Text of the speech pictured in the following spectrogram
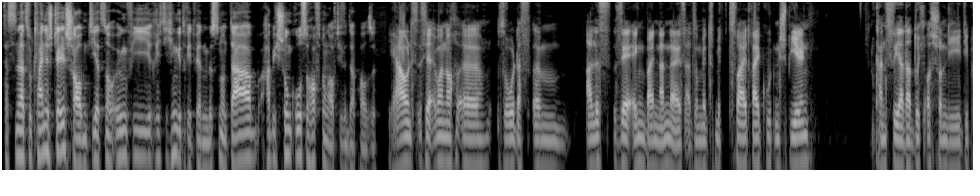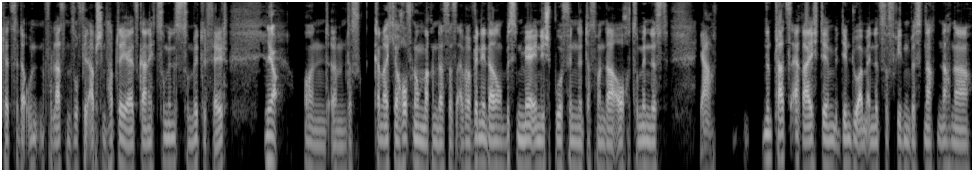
das sind halt so kleine Stellschrauben, die jetzt noch irgendwie richtig hingedreht werden müssen. Und da habe ich schon große Hoffnung auf die Winterpause. Ja, und es ist ja immer noch äh, so, dass ähm, alles sehr eng beieinander ist. Also mit, mit zwei, drei guten Spielen kannst du ja da durchaus schon die, die Plätze da unten verlassen. So viel Abstand habt ihr ja jetzt gar nicht, zumindest zum Mittelfeld. Ja. Und ähm, das kann euch ja Hoffnung machen, dass das einfach, wenn ihr da noch ein bisschen mehr in die Spur findet, dass man da auch zumindest ja einen Platz erreicht, dem, mit dem du am Ende zufrieden bist nach, nach, einer,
